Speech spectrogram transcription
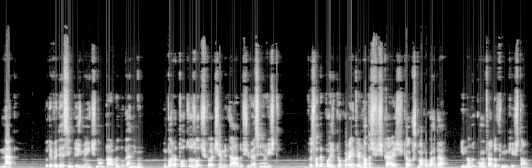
Nada. O DVD simplesmente não estava em lugar nenhum, embora todos os outros que ela tinha me dado estivessem à vista. Foi só depois de procurar entre as notas fiscais que ela costumava guardar e não encontrar o filme em questão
